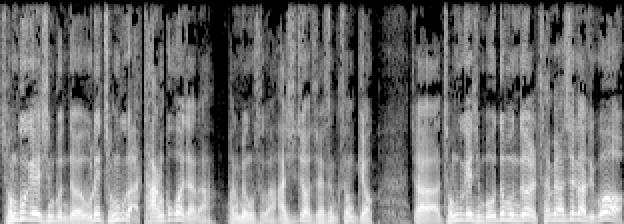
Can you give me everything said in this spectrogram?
전국에 계신 분들, 우리 전국 다 안고 가잖아. 박명수가 아시죠? 제 성- 성격. 자, 전국에 계신 모든 분들 참여하셔가지고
